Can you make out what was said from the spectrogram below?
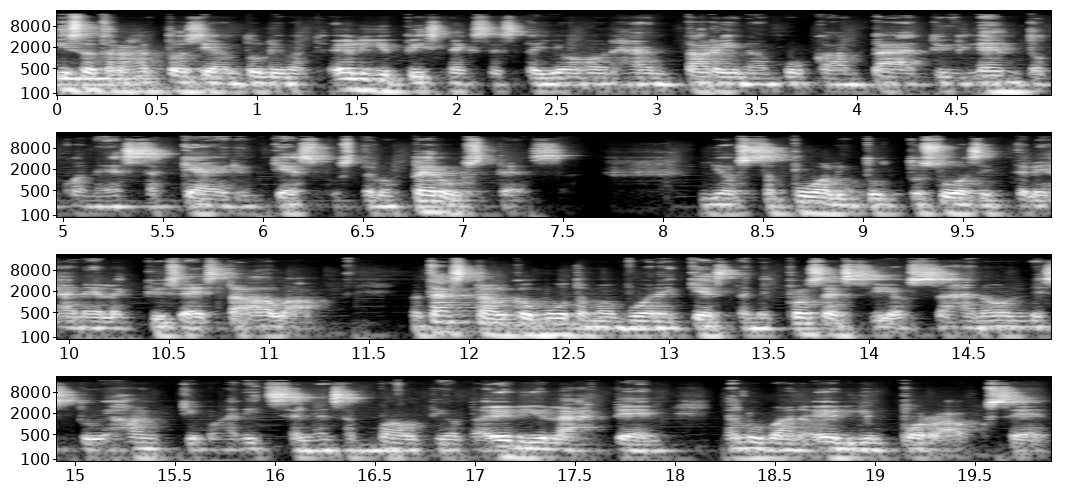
Isot rahat tosiaan tulivat öljybisneksestä, johon hän tarinan mukaan päätyi lentokoneessa käydyn keskustelun perusteessa jossa puolituttu suositteli hänelle kyseistä alaa. No tästä alkoi muutaman vuoden kestänyt prosessi, jossa hän onnistui hankkimaan itsellensä valtiolta öljylähteen ja luvan öljyn poraukseen.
